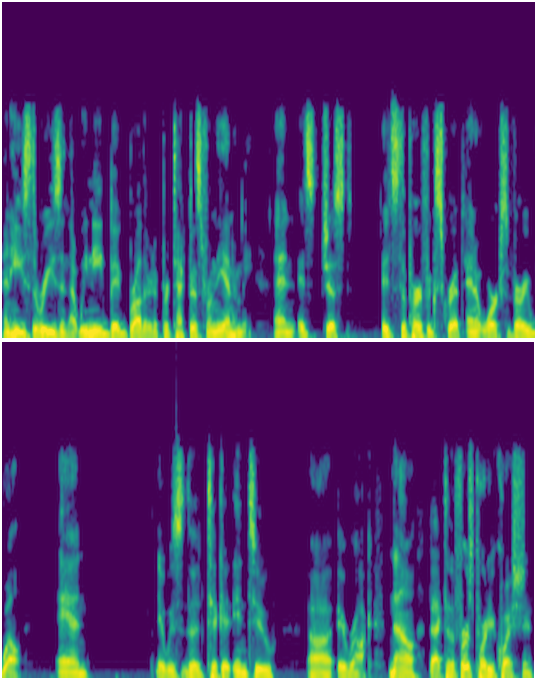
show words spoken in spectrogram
And he's the reason that we need Big Brother to protect us from the enemy. And it's just, it's the perfect script and it works very well. And it was the ticket into uh, Iraq. Now, back to the first part of your question,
